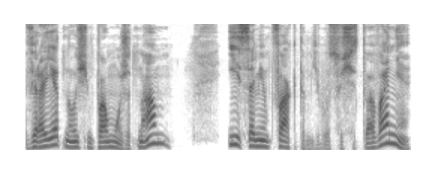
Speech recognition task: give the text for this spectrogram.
вероятно, очень поможет нам и самим фактом его существования,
